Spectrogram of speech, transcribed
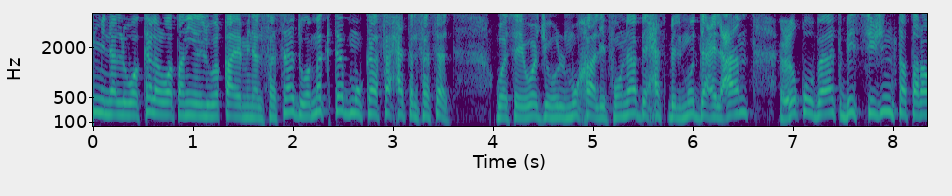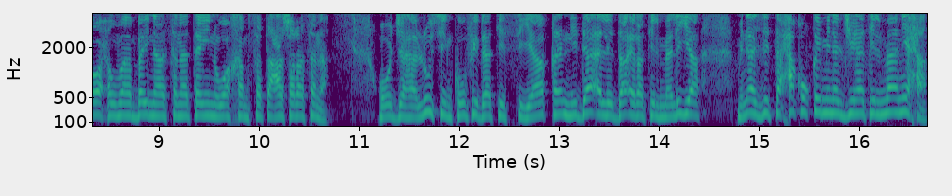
من الوكالة الوطنية للوقاية من الفساد ومكتب مكافحة الفساد. وسيواجه المخالفون بحسب المدعي العام عقوبات بالسجن تتراوح ما بين سنتين وخمسة عشر سنة. ووجه لوسينكو في ذات السياق نداء للدائرة المالية من أجل التحقق من الجهات المانحة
